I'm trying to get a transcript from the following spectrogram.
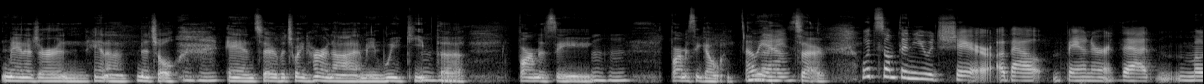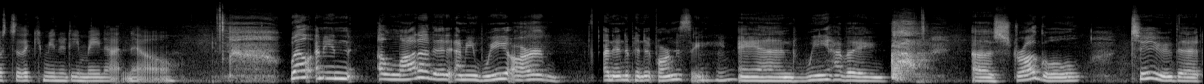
manager and Hannah Mitchell. Mm-hmm. And so between her and I, I mean, we keep the pharmacy pharmacy going. Oh yeah. So What's something you would share about Banner that most of the community may not know? Well, I mean, a lot of it, I mean, we are an independent pharmacy and we have a, a struggle too that,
